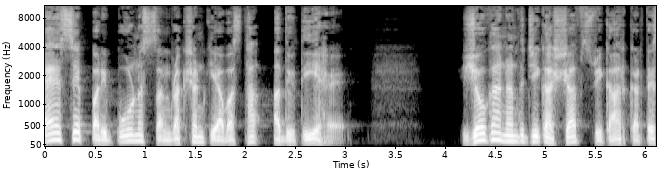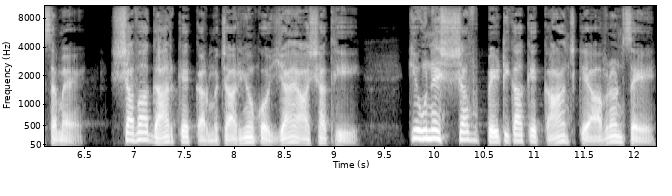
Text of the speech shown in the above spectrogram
ऐसे परिपूर्ण संरक्षण की अवस्था अद्वितीय है। योगानंद जी का शव स्वीकार करते समय शवागार के कर्मचारियों को यह आशा थी कि उन्हें शव पेटिका के कांच के आवरण से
